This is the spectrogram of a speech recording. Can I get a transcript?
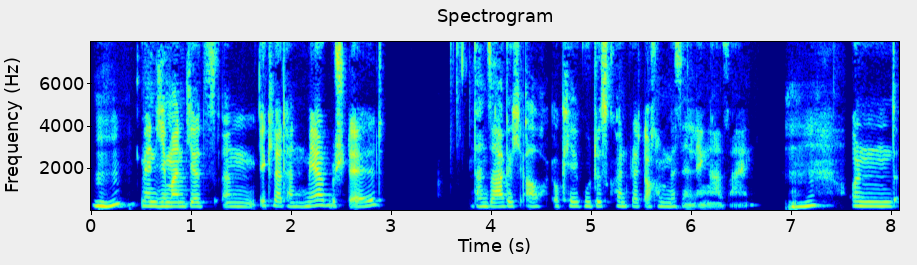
Mhm. Wenn jemand jetzt ähm, eklatant mehr bestellt, dann sage ich auch, okay, gut, es könnte vielleicht auch ein bisschen länger sein. Mhm. Und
